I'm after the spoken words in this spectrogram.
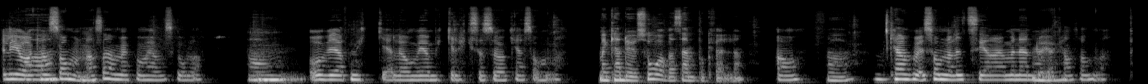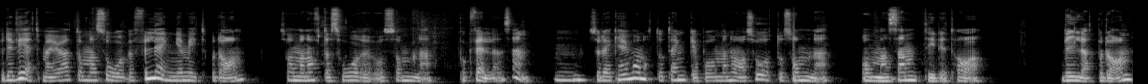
Eller jag Ja. kan somna så här om jag kommer hem från skolan. Och vi har haft mycket, eller om vi har mycket läxor så kan jag somna. Men kan du sova sen på kvällen? Ja, Ja. kanske somna lite senare men ändå jag kan somna. För det vet man ju att om man sover för länge mitt på dagen så har man ofta svårare att somna på kvällen sen. Så det kan ju vara något att tänka på om man har svårt att somna om man samtidigt har vilat på dagen.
